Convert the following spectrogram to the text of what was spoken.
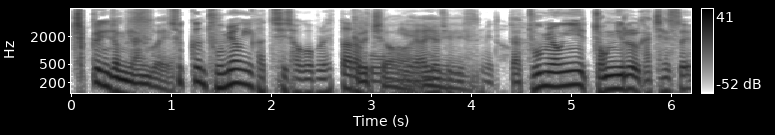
측근이 정리한 거예요? 측근 두 명이 같이 작업을 했다라고 그렇죠. 예, 예. 알려지고 있습니다. 자, 두 명이 정리를 같이 했어요?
